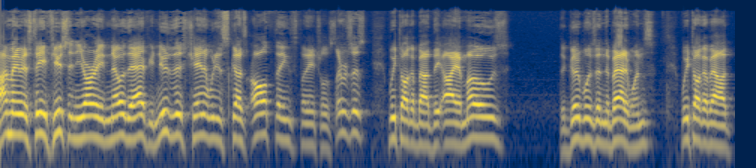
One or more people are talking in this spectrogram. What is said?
Hi, my name is Steve Houston. You already know that. If you're new to this channel, we discuss all things financial services. We talk about the IMOs, the good ones and the bad ones. We talk about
